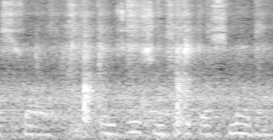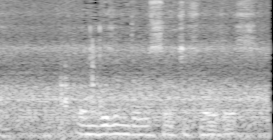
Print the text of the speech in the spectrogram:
the, strong intuition to keep us moving um, within the research folders.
